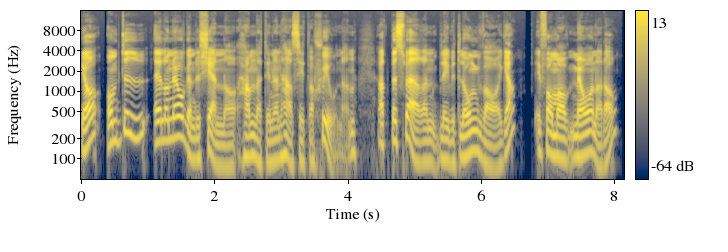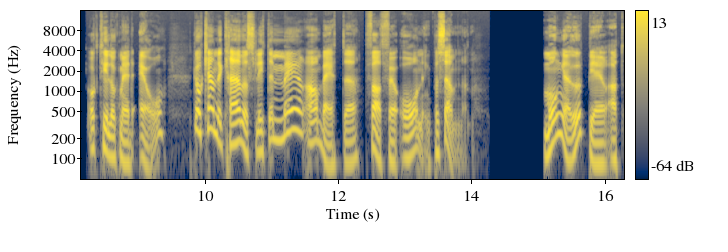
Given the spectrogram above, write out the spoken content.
Ja, om du eller någon du känner hamnat i den här situationen, att besvären blivit långvariga i form av månader och till och med år, då kan det krävas lite mer arbete för att få ordning på sömnen. Många uppger att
